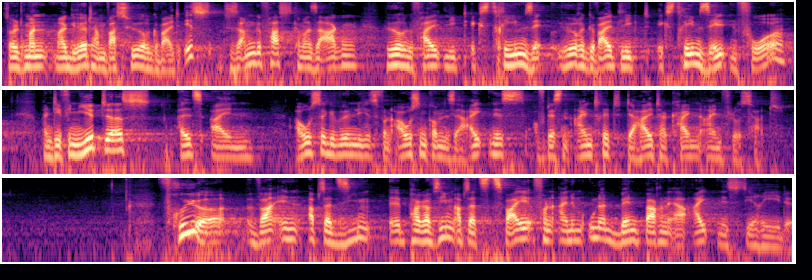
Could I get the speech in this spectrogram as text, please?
Sollte man mal gehört haben, was höhere Gewalt ist, zusammengefasst kann man sagen, höhere Gewalt liegt extrem, höhere Gewalt liegt extrem selten vor. Man definiert das als ein außergewöhnliches, von außen kommendes Ereignis, auf dessen Eintritt der Halter keinen Einfluss hat. Früher war in Absatz 7, äh, Paragraph 7 Absatz 2 von einem unabwendbaren Ereignis die Rede.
